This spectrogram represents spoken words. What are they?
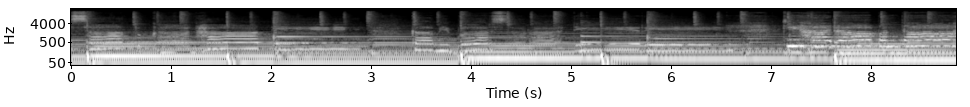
satukan hati. Kami berserah diri. Di hadapan Tuhan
